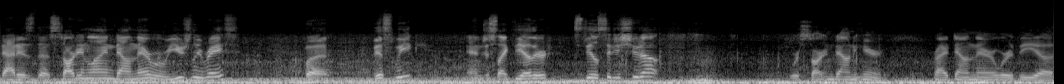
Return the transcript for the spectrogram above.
That is the starting line down there where we usually race. But this week, and just like the other Steel City shootout, we're starting down here, right down there where the uh,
